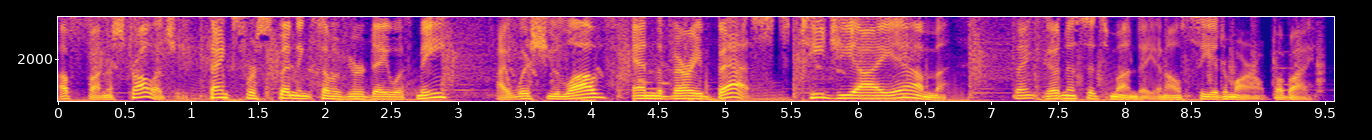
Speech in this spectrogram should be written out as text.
of fun astrology. Thanks for spending some of your day with me. I wish you love and the very best. TGIM. Thank goodness it's Monday, and I'll see you tomorrow. Bye bye.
